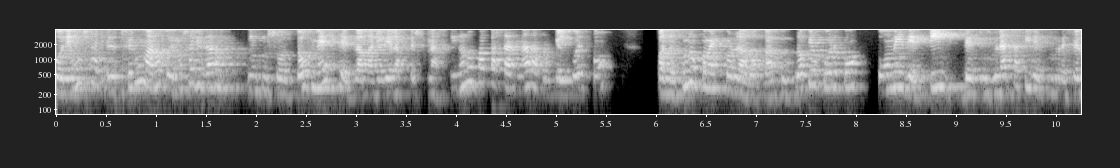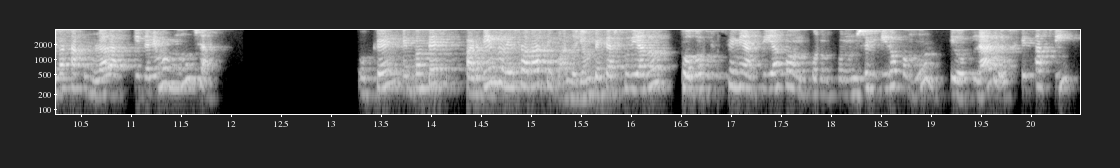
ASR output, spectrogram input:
podemos, el ser humano podemos ayudar incluso dos meses la mayoría de las personas y no nos va a pasar nada porque el cuerpo, cuando tú no comes por la boca, tu propio cuerpo come de ti, de tus grasas y de tus reservas acumuladas y tenemos muchas. ¿Ok? Entonces, partiendo de esa base, cuando yo empecé a estudiarlo, todo se me hacía con, un sentido común. Digo, claro, es que es así.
